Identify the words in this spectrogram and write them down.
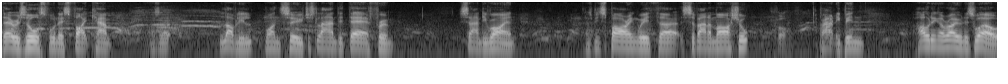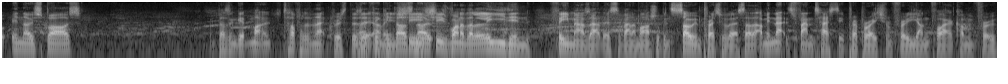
their resourcefulness. Fight camp It was a lovely one-two just landed there from Sandy Ryan. Has been sparring with uh, Savannah Marshall. Cool. Apparently been holding her own as well in those spars. It doesn't get much tougher than that, Chris, does I it? I it mean, does, she- no. she's one of the leading females out there, Savannah Marshall. Been so impressed with her. So, I mean, that is fantastic preparation for a young fighter coming through.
